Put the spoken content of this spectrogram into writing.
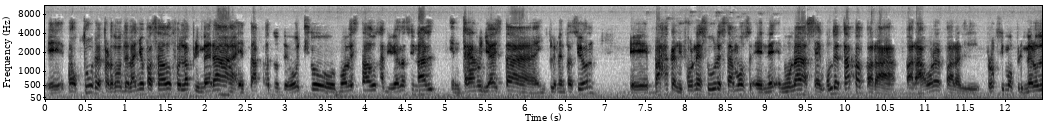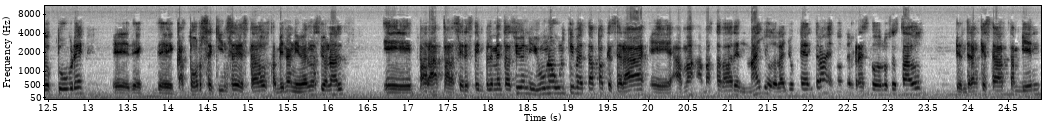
eh, octubre, perdón, del año pasado fue la primera etapa donde ocho o nueve estados a nivel nacional entraron ya a esta implementación. Baja California Sur estamos en, en, una segunda etapa para, para ahora, para el próximo primero de octubre, eh, de, 14, 15 estados también a nivel nacional eh, para, para hacer esta implementación y una última etapa que será eh, a, más, tardar en mayo del año que entra, en donde el resto de los estados tendrán que estar también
